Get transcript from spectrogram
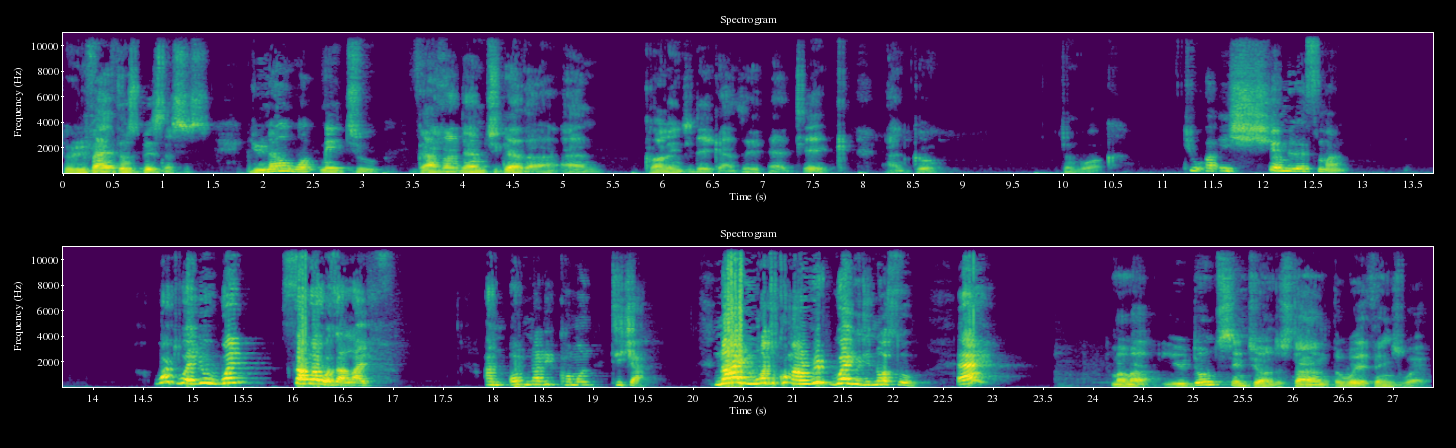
to revive those businesses, you now want me to gather them together and call in Njideka and say, take and go. Don't work. You are a shameless man. What were you when Samuel was alive? An ordinary common teacher. Now you want to come and reap where you did not sow. Eh? Mama, you don't seem to understand the way things work.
